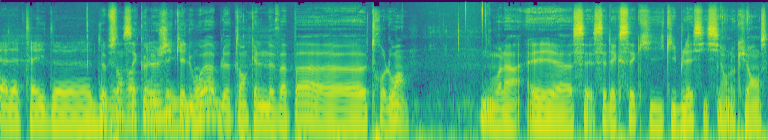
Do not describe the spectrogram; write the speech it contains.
à la taille de. L'obsolescence écologique est louable tant qu'elle ne va pas trop loin. Voilà, et euh, c'est l'excès qui, blesse ici en l'occurrence.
